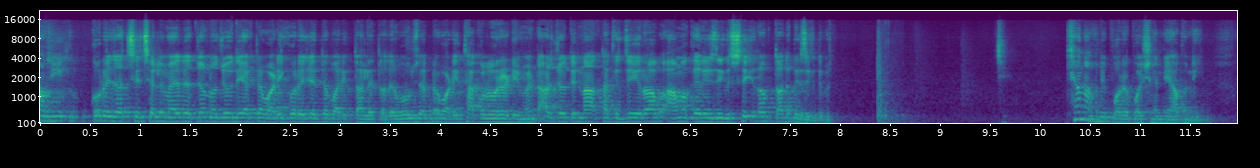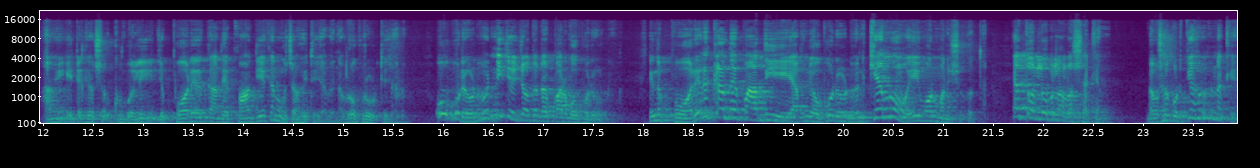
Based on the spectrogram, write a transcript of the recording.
আমি করে যাচ্ছি ছেলে মেয়েদের জন্য, যদি একটা বাড়ি করে যেতে পারি, তাহলে তাদের ভবিষ্যৎ একটা বাড়ি থাকল রেডিমেড আর যদি না থাকে, যেই রব আমাকে রিজিক, সেই রব তাদের রিজিক দেবেন। জি। কেন আপনি পরে পয়সা নিয়ে আপনি? আমি এটাকে সব বলি যে পরের কাঁধে পা দিয়ে কেন উঁচা হইতে যাবেন? আপনি ওপরে উঠতে যাবেন ওপরে উঠবেন নিজে যতটা পারব ওপরে উঠবেন কিন্তু পরের কাঁধে পা দিয়ে আপনি ওপরে উঠবেন কেন? এই মন মানসিকতা। এত লোভ লালসা কেন? ব্যবসা করতে হবে নাকি?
